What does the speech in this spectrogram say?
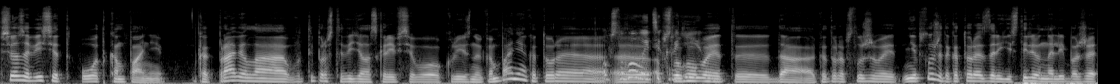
Все зависит от компании. Как правило, вот ты просто видела, скорее всего, круизную компанию, которая э, Обслуговывает обслуговывает, э, да, которая обслуживает, не обслуживает, а которая зарегистрирована, либо же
